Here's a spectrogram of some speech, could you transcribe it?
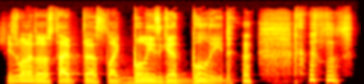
She's one of those type that's like bullies get bullied.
